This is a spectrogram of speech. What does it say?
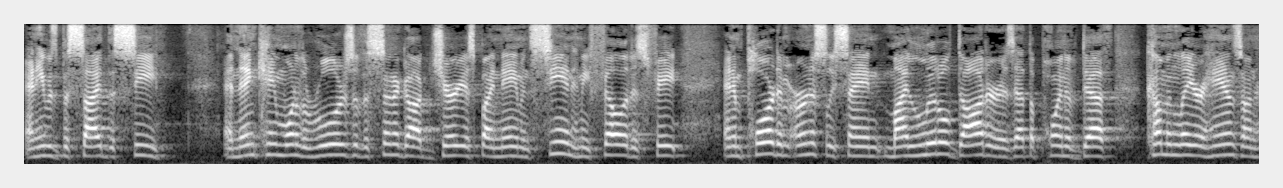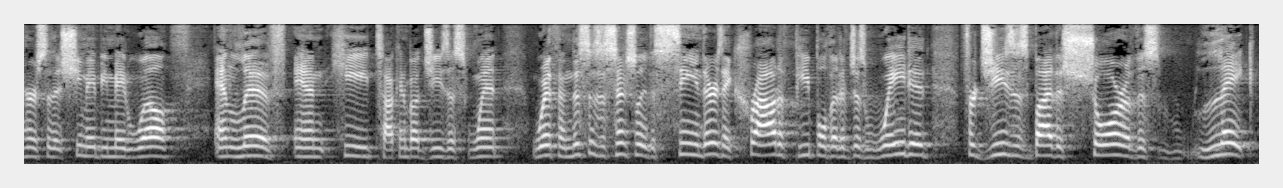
and he was beside the sea. And then came one of the rulers of the synagogue, Jairus by name, and seeing him, he fell at his feet and implored him earnestly, saying, My little daughter is at the point of death. Come and lay your hands on her so that she may be made well and live. And he, talking about Jesus, went with him. This is essentially the scene. There is a crowd of people that have just waited for Jesus by the shore of this lake.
